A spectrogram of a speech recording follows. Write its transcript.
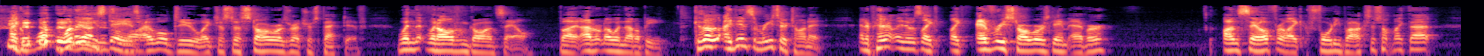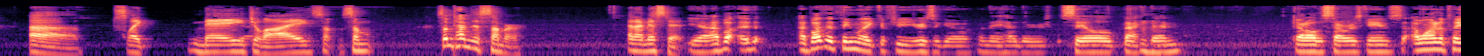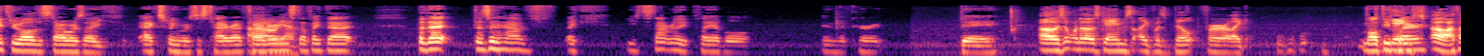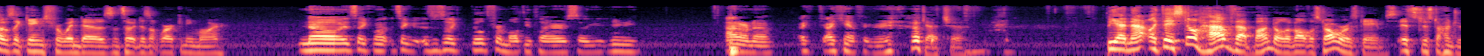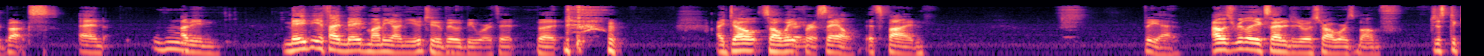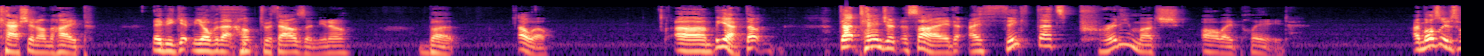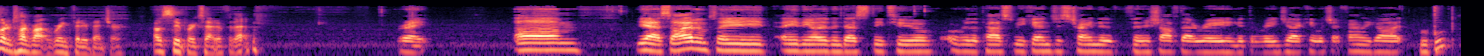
Like one, one Yeah, of these days. I will do like just a Star Wars retrospective when when all of them go on sale. But I don't know when that'll be because I, I did some research on it, and apparently there was like like every Star Wars game ever on sale for like forty bucks or something like that. Uh, it's like May, July, some some sometime this summer, and I missed it. Yeah, I bought I, bought that thing like a few years ago when they had their sale back Mm-hmm. then. Got all the Star Wars games. I wanted to play through all the Star Wars like X Wing versus Tie Rat Fighter Oh, yeah. and stuff like that, but that doesn't have like it's not really playable in the current day. Oh, is it one of those games that like was built for like Multiplayer? games? Oh, I thought it was like games for Windows, and so it doesn't work anymore. No, it's like it's like it's like built for multiplayer. So you, you. I don't know. I, I can't figure it out. Gotcha. But yeah, now like they still have that bundle of all the Star Wars games. It's just a hundred bucks, and I mean, maybe if I made money on YouTube, it would be worth it. But I don't, so I'll wait Right. for a sale. It's fine. But yeah, I was really excited to do a Star Wars month just to cash in on the hype. Maybe get me over that hump to a thousand, you know. But oh well. Um, but yeah, that that tangent aside, I think that's pretty much all I played. I mostly just wanted to talk about Ring Fit Adventure. I was super excited for that. Right. Um. Yeah. So I haven't played anything other than Destiny two over the past weekend. Just trying to finish off that raid and get the raid jacket, which I finally got, Whoop whoop.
